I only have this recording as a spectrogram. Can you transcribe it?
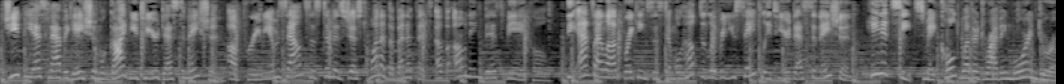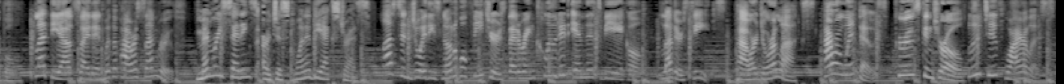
GPS navigation will guide you to your destination. A premium sound system is just one of the benefits of owning this vehicle. The anti lock braking system will help deliver you safely to your destination. Heated seats make cold weather driving more endurable. Let the outside in with a power sunroof. Memory settings are just one of the extras. Plus, enjoy these notable features that are included in this vehicle. Leather seats, power door locks, power windows, cruise control, Bluetooth wireless,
